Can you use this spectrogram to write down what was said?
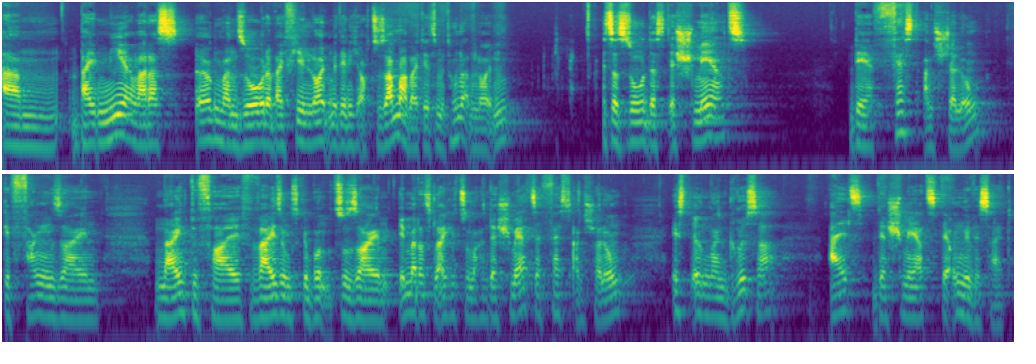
ähm, bei mir war das irgendwann so, oder bei vielen Leuten, mit denen ich auch zusammenarbeite, jetzt mit hunderten Leuten, ist das so, dass der Schmerz der Festanstellung, gefangen sein, 9 to 5, weisungsgebunden zu sein, immer das Gleiche zu machen, der Schmerz der Festanstellung ist irgendwann größer als der Schmerz der Ungewissheit.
